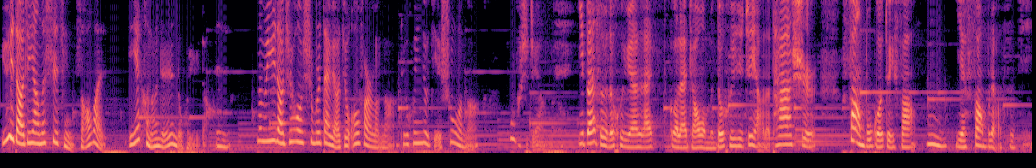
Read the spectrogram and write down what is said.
遇到这样的事情，早晚也可能人人都会遇到。嗯，那么遇到之后，是不是代表就 over 了呢？这个婚姻就结束了呢？并不是这样的。一般所有的会员来过来找我们，都会是这样的：他是放不过对方，嗯，也放不了自己。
